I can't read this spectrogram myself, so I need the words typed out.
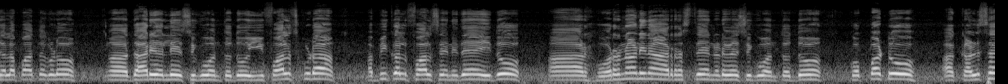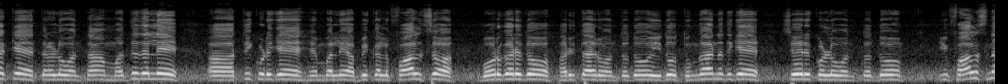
ಜಲಪಾತಗಳು ದಾರಿಯಲ್ಲಿ ಸಿಗುವಂಥದ್ದು. ಈ ಫಾಲ್ಸ್ ಕೂಡ ಅಬ್ಬಿಕಲ್ ಫಾಲ್ಸ್ ಏನಿದೆ, ಇದು ಹೊರನಾಡಿನ ರಸ್ತೆ ನಡುವೆ ಸಿಗುವಂಥದ್ದು. ಕೊಪ್ಪಟು ಕಳಸಕ್ಕೆ ತೆರಳುವಂಥ ಮಧ್ಯದಲ್ಲಿ ಅತ್ತಿಕೊಡಿಗೆ ಎಂಬಲ್ಲಿ ಅಬ್ಬಿಕಲ್ ಫಾಲ್ಸ್ ಬೋರ್ಗರೆದು ಹರಿತಾ ಇರುವಂಥದ್ದು. ಇದು ತುಂಗಾ ನದಿಗೆ ಸೇರಿಕೊಳ್ಳುವಂಥದ್ದು. ಈ ಫಾಲ್ಸ್ನ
